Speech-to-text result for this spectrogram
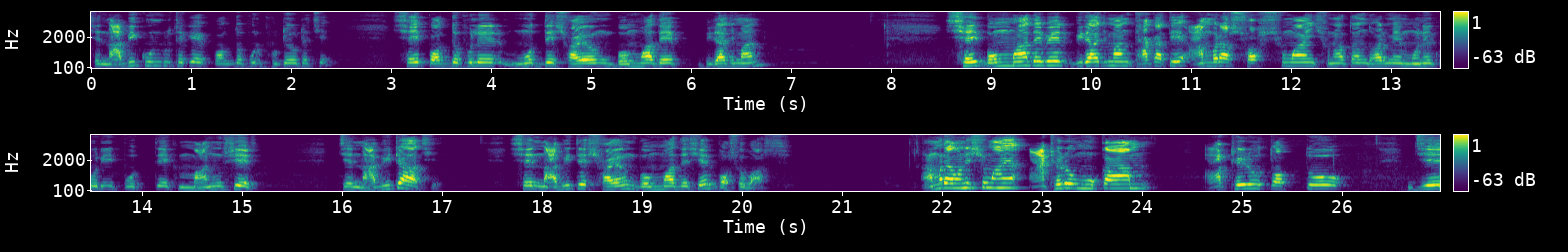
সে নাভিকুণ্ডু থেকে পদ্ম ফুল ফুটে উঠেছে। সেই পদ্ম ফুলের মধ্যে স্বয়ং ব্রহ্মাদেব বিরাজমান। সেই ব্রহ্মাদেবের বিরাজমান থাকাতে আমরা সব সময় সনাতন ধর্মে মনে করি, প্রত্যেক মানুষের যে নাভিটা আছে, সে নাভিতে স্বয়ং ব্রহ্মাদেশের বসবাস। আমরা অনেক সময় আঠেরো মোকাম, আঠেরো তত্ত্ব যে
